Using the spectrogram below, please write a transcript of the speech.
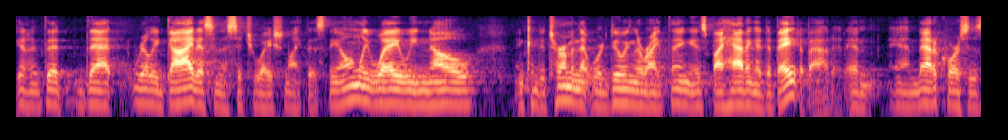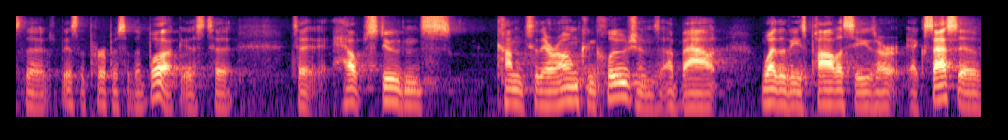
you know, that, that really guide us in a situation like this. The only way we know and can determine that we're doing the right thing is by having a debate about it. And, and that, of course, is the, is the purpose of the book, is to, to help students come to their own conclusions about whether these policies are excessive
